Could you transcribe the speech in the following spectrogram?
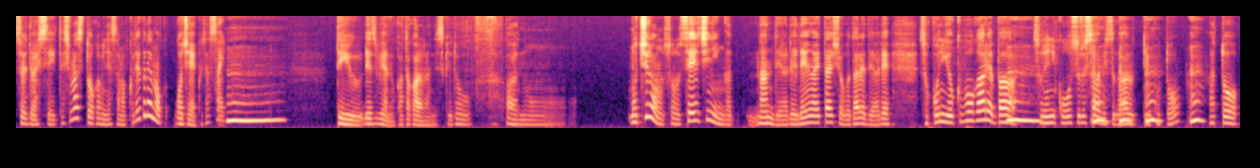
それでは失礼いたします。どうか皆様くれぐれもご自愛ください。っうん。ていうレズビアンの方からなんですけど、あのもちろんその性自認が何であれ恋愛対象が誰であれそこに欲望があれば、うん。それにこうするサービスがあるっていうこと、うん。あと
